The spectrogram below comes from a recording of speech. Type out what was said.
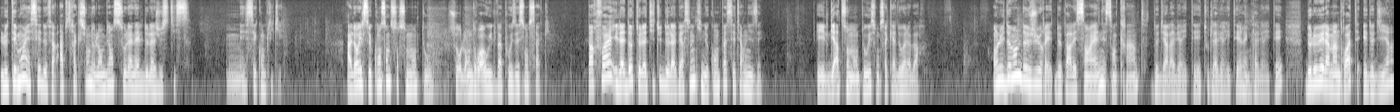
Le témoin essaie de faire abstraction de l'ambiance solennelle de la justice. Mais c'est compliqué. Alors il se concentre sur son manteau, sur l'endroit où il va poser son sac. Parfois, il adopte l'attitude de la personne qui ne compte pas s'éterniser. Et il garde son manteau et son sac à dos à la barre. On lui demande de jurer, de parler sans haine et sans crainte, de dire la vérité, toute la vérité, rien que la vérité, de lever la main droite et de dire ⁇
